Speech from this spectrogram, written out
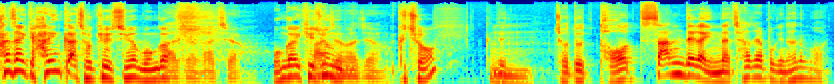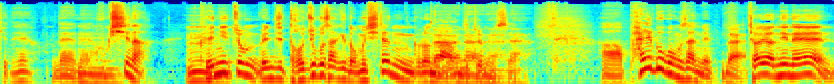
항상 이렇게 할인가 적혀 있으면 뭔가 맞아요, 맞아요. 뭔가 이렇게 맞아요, 좀 맞아요. 그쵸? 근데 음. 저도 더 싼 데가 있나 찾아보긴 하는 것 같긴 해요. 네네. 음. 혹시나. 괜히 좀 왠지 더 주고 사기 너무 싫은 그런 네, 마음도 네, 좀 네, 있어요. 아, 8904님. 네. 저희 언니는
